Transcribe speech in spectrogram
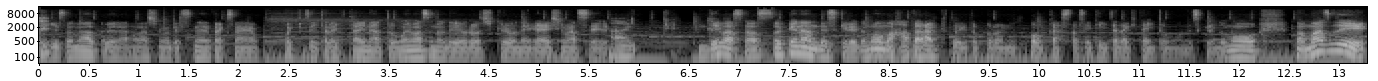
ぜひそのあたりの話もですね、たくさんお聞かせいただきたいなと思いますので、よろしくお願いします。はい。では早速なんですけれども、まあ、働くというところにフォーカスさせていただきたいと思うんですけれども、まあ、まず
